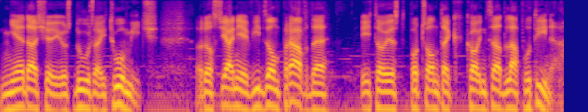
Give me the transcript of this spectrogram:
nie da się już dłużej tłumić. Rosjanie widzą prawdę i to jest początek końca dla Putina.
